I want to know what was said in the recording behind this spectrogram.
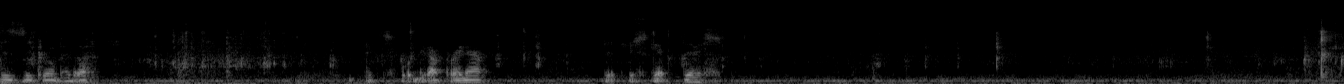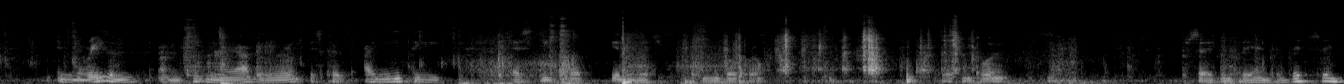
This is a drone by the way. It's holding it up right now Let's just get this. And the reason I'm taking it out of the room is because I need the SD card in this in the GoPro. So I can put it so I can put it into this thing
